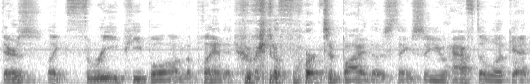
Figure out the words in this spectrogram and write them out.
There's like three people on the planet who can afford to buy those things. So you have to look at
